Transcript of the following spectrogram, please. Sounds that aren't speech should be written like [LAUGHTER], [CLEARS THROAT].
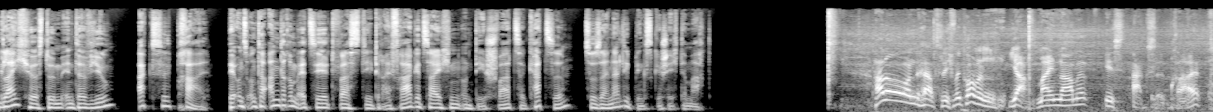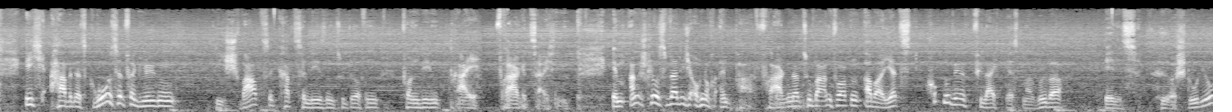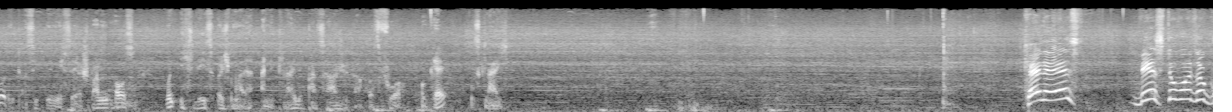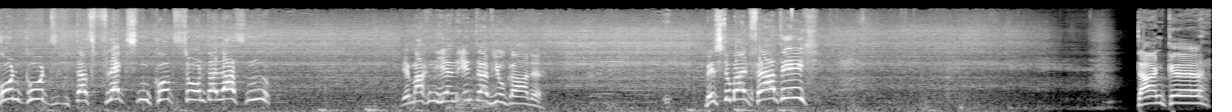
Gleich hörst du im Interview Axel Prahl, der uns unter anderem erzählt, was die drei Fragezeichen und die schwarze Katze zu seiner Lieblingsgeschichte macht. Hallo und herzlich willkommen. Ja, mein Name ist Axel Prahl. Ich habe das große Vergnügen, die schwarze Katze lesen zu dürfen von den drei Fragezeichen. Im Anschluss werde ich auch noch ein paar Fragen dazu beantworten, aber jetzt gucken wir vielleicht erstmal rüber ins Hörstudio. Das sieht nämlich sehr spannend aus. Und ich lese euch mal eine kleine Passage daraus vor. Okay? Bis gleich. Kenneth, wirst du wohl so grundgut, das Flexen kurz zu unterlassen? Wir machen hier ein Interview gerade. Bist du bald fertig? Danke.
